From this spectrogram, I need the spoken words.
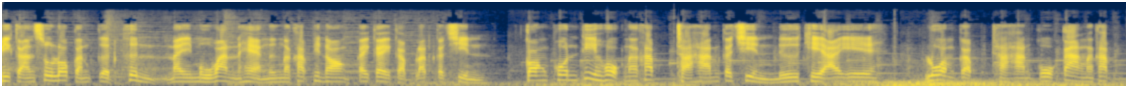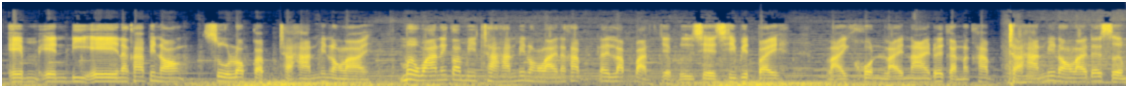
มีการสู้รบกันเกิดขึ้นในหมู่บ้านแห่งหนึ่งนะครับ พี่น้องใกล้ ๆ กับรัฐกระชิน กองพลที่ 6 นะครับทหารกระชินหรือ KIA ร่วมกับทหารโกก้างนะครับ MNDA นะครับพี่น้องสู้รบกับทหารมินองลาย เมื่อวานนี้ก็มีทหารมินองลายนะครับได้รับบาดเจ็บหรือเสียชีวิตไปหลายคนหลายนายด้วยกันนะครับทหารมินองลายได้เสริม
